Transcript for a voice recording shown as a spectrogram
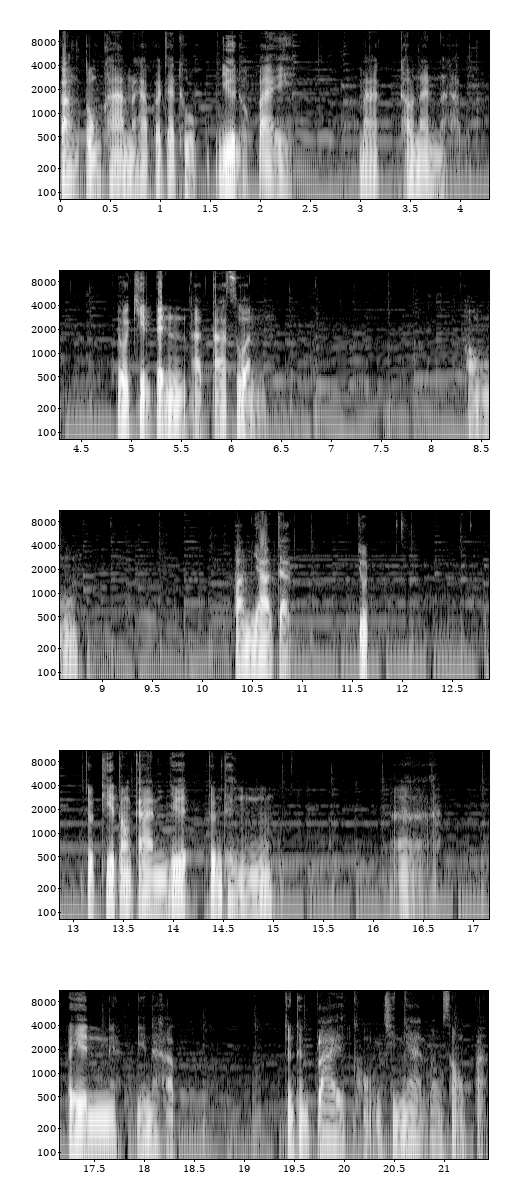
ฝั่งตรงข้ามนะครับก็จะถูกยืดออกไปมากเท่านั้นนะครับ โดยคิดเป็นอัตราส่วน ของความยาวจากจุด จุดที่ต้องการยืดจนถึงเพลนนี้นะครับ จนถึงปลายของชิ้นงานทั้งสองฝั่ง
